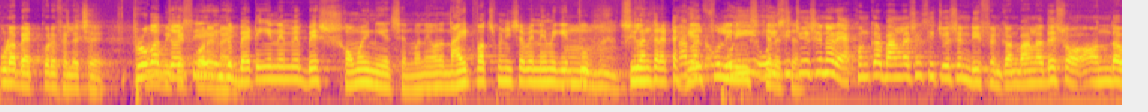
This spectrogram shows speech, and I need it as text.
পুরো ব্যাট করে ফেলেছে। প্রভাত জয়সিংহ কিন্তু। ব্যাটিং এ নেমে বেশ সময় নিয়েছেন। মানে ওরা নাইট ওয়াচম্যান হিসেবে নেমে কিন্তু শ্রীলঙ্কার একটা হেল্পফুল ইনিংস ওই সিচুয়েশন আর এখনকার বাংলাদেশের সিচুয়েশন ডিফারেন্ট কারণ Bangladesh on the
